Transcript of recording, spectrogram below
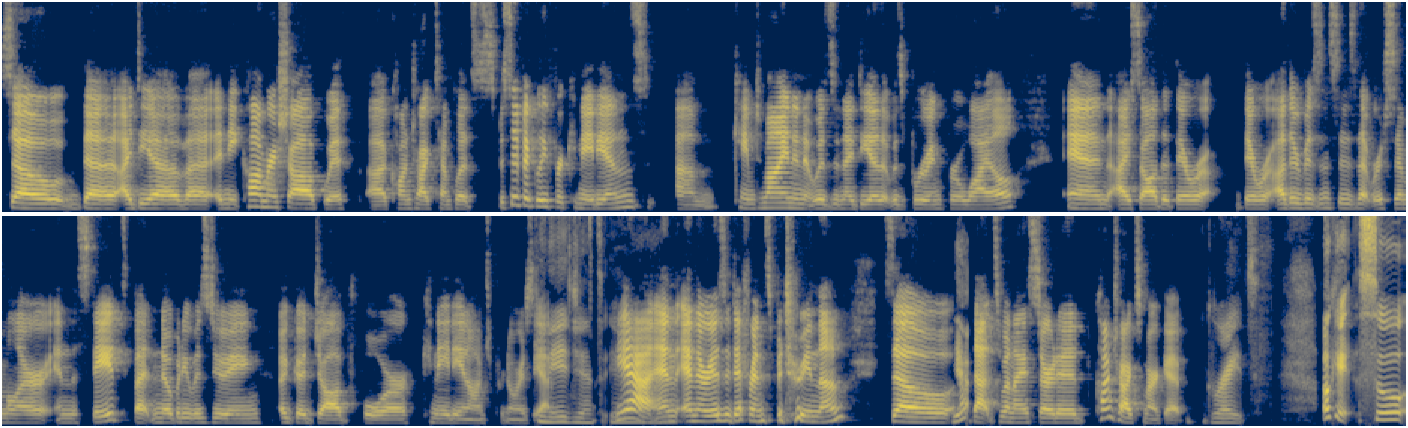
So the idea of a, an e-commerce shop with uh, contract templates specifically for Canadians um, came to mind, and it was an idea that was brewing for a while. And I saw that there were there were other businesses that were similar in the states, but nobody was doing a good job for Canadian entrepreneurs yet. Canadians, yeah. yeah, and and there is a difference between them. So yeah. that's when I started Contracts Market. Great. Okay, so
